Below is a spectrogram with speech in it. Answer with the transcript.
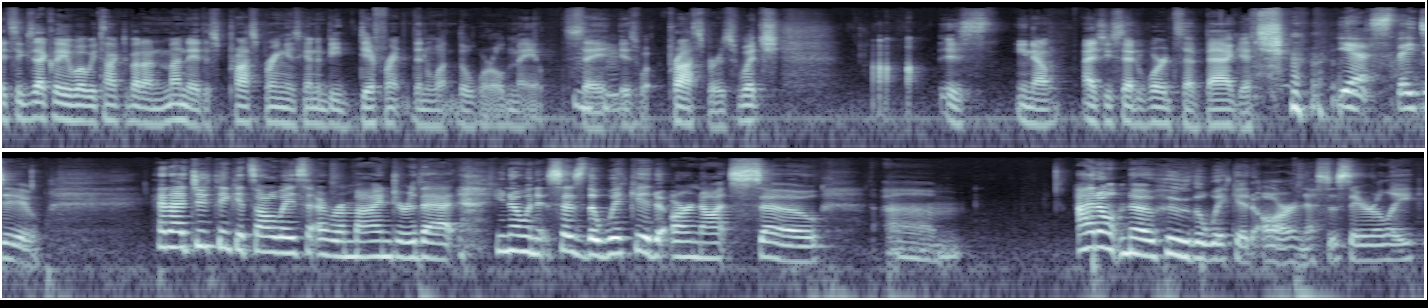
it's exactly what we talked about on Monday. This prospering is going to be different than what the world may say is what prospers, which uh, is you know as you said, words have baggage. Yes, they do. And I do think it's always a reminder that, you know, when it says the wicked are not so, um, I don't know who the wicked are necessarily.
